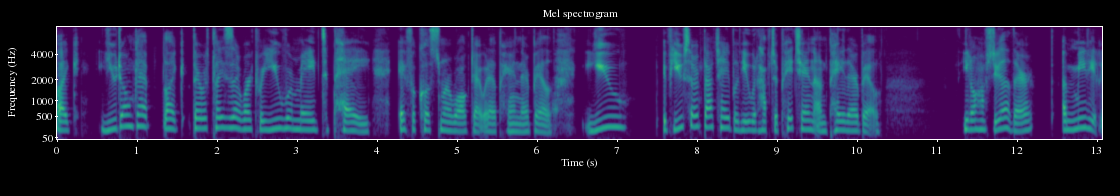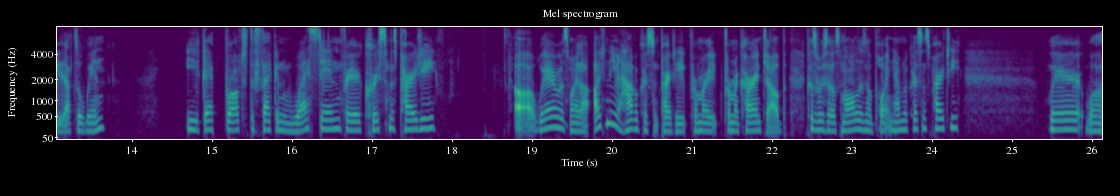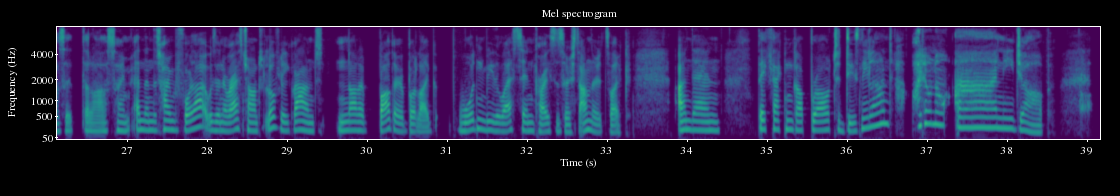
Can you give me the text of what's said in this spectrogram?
Like, you don't get, like, there was places I worked where you were made to pay if a customer walked out without paying their bill. You, if you served that table, you would have to pitch in and pay their bill. You don't have to do that there. Immediately, that's a win. You get brought to the fucking Westin for your Christmas party uh, where was my? La- I didn't even have a Christmas party for my for my current job because we're so small. There's no point in having a Christmas party. Where was it the last time? And then the time before that, it was in a restaurant. Lovely, grand, not a bother, but like wouldn't be the West End prices or standards. Like, and then they fucking got brought to Disneyland. I don't know any job,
